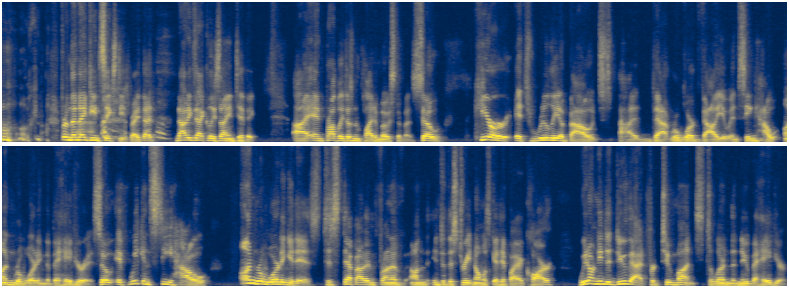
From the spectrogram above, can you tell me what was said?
Oh, From the 1960s, right? That not exactly scientific, uh, and probably doesn't apply to most of us. So here, it's really about uh, that reward value and seeing how unrewarding the behavior is. So if we can see how unrewarding it is to step out in front of on into the street and almost get hit by a car, we don't need to do that for two months to learn the new behavior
